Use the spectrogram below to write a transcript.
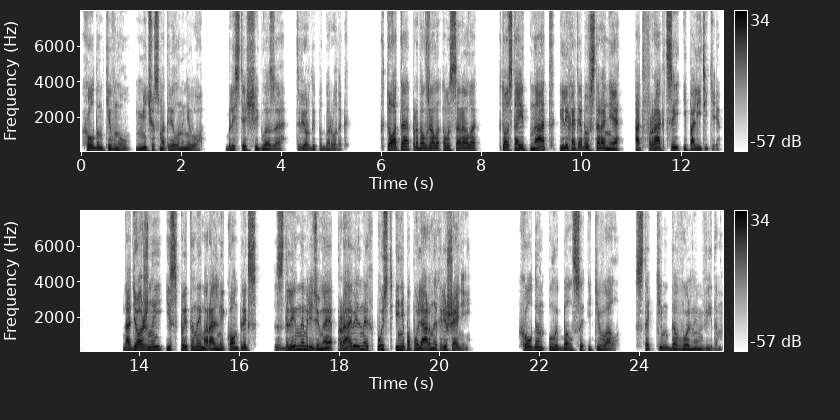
Холден кивнул, Мичу смотрела на него. Блестящие глаза, твердый подбородок. «Кто-то», — продолжала Авассарала, — «кто стоит над или хотя бы в стороне от фракций и политики. Надежный, испытанный моральный комплекс с длинным резюме правильных, пусть и непопулярных решений. Холден улыбался и кивал, с таким довольным видом.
